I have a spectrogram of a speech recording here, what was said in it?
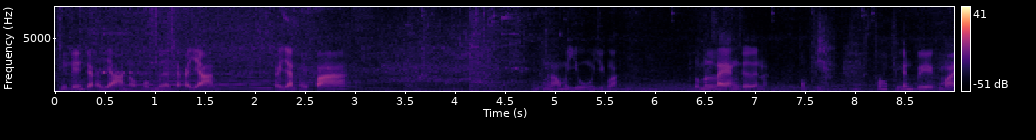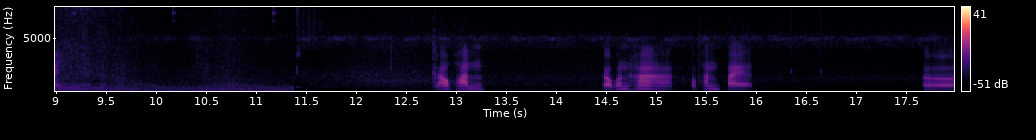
พี่เล่นจักรยานของผมเนี่ยจักรยานจักรยานไฟฟ้ามันเอาไม่อยู่จริงว่ะรถมันแรงเกินอะต้องเปลี่ยนต้องเปลี่ยนเบรกใหม่เก้าพันเก้าพันห้ากับพันแปดเอ่อ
